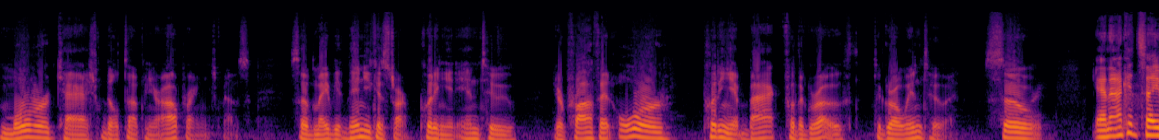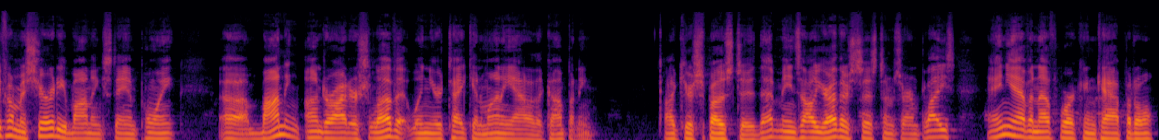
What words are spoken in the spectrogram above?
more cash built up in your operating expense. So maybe then you can start putting it into your profit or putting it back for the growth to grow into it. So, and I could say from a surety bonding standpoint, uh, bonding underwriters love it when you're taking money out of the company like you're supposed to. That means all your other systems are in place and you have enough working capital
